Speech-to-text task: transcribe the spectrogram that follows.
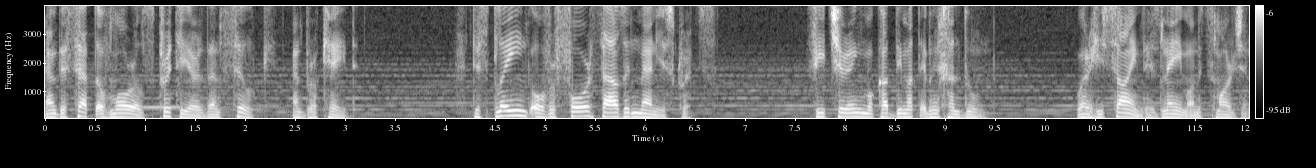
and a set of morals prettier than silk and brocade, displaying over 4,000 manuscripts, featuring Muqaddimat ibn Khaldun, where he signed his name on its margin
